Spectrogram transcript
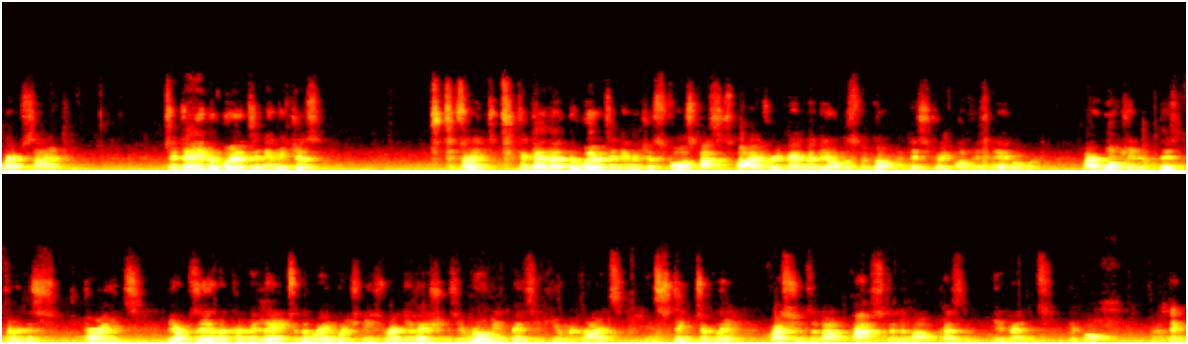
website. Today, the words and images, sorry, together, the words and images force passers-by to remember the almost forgotten history of this neighborhood. By walking this, through the streets, the observer can relate to the way in which these regulations eroded basic human rights. Instinctively, questions about past and about present events evolve. I think,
